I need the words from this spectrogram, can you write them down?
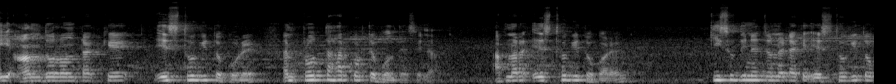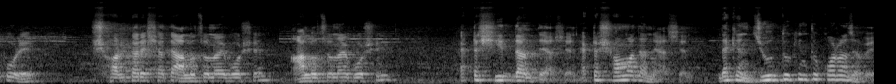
এই আন্দোলনটাকে স্থগিত করে আমি প্রত্যাহার করতে বলতেছি না। আপনারা স্থগিত করেন, কিছুদিনের জন্য এটাকে স্থগিত করে সরকারের সাথে আলোচনায় বসেন, আলোচনায় বসে একটা সিদ্ধান্তে আসেন, একটা সমাধানে আসেন। দেখেন, যুদ্ধ কিন্তু করা যাবে।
